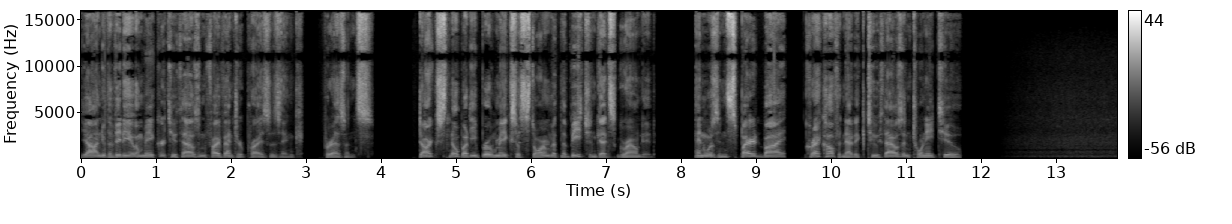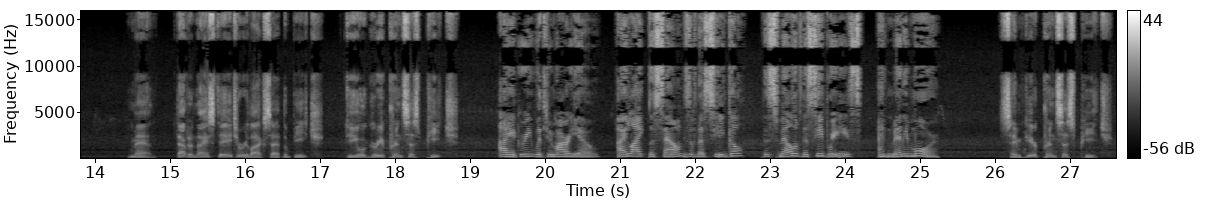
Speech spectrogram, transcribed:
Janu the Video Maker 2005 Enterprises Inc. presents. Dark Snow Buddy Bro makes a storm at the beach and gets grounded. And was inspired by Krakow Fanatic 2022. Man, that a nice day to relax at the beach? Do you agree, Princess Peach? I agree with you, Mario. I like the sounds of the seagull, the smell of the sea breeze, and many more. Same here, Princess Peach.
